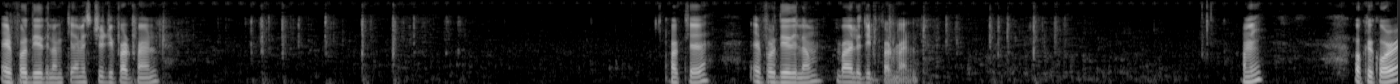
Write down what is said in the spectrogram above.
এরপর দিয়ে দিলাম কেমিস্ট্রি ডিপার্টমেন্ট ওকে এরপর দিয়ে দিলাম বায়োলজি ডিপার্টমেন্ট আমি ওকে করে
